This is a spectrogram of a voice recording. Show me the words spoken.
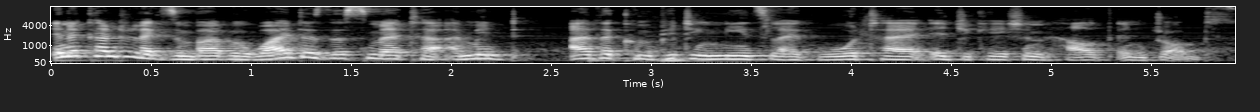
in a country like Zimbabwe, why does this matter amid other competing needs like water, education, health, and jobs?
